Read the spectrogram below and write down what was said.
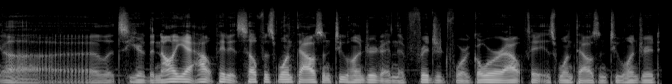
Uh, let's see here. The Nalia outfit itself is 1,200, and the Frigid Forager outfit is 1,200.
